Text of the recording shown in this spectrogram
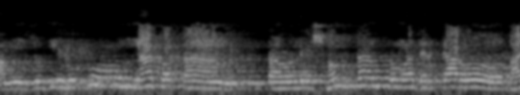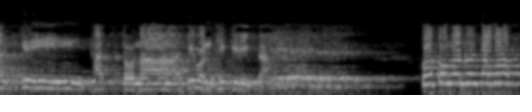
আমি যদি হুকুম না করতাম তাহলে সন্তান তোমাদের কারও ভাগ্যেই থাকতো না। জীবন ঠিকই না? কত মানুষ বাবা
